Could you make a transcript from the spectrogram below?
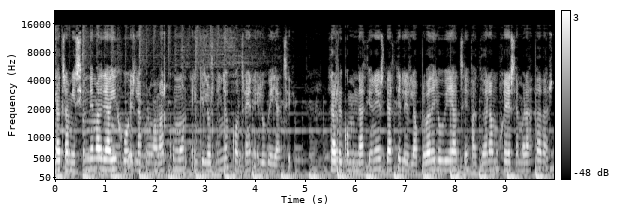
la transmisión de madre a hijo es la forma más común en que los niños contraen el VIH. Las recomendaciones de hacerles la prueba del VIH a todas las mujeres embarazadas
